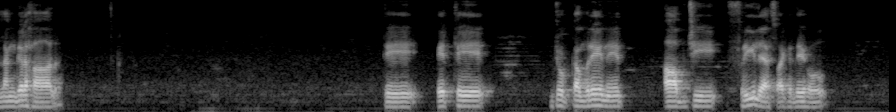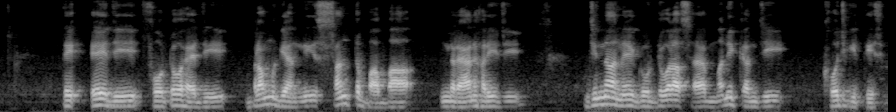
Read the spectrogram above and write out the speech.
ਲੰਗਰ ਹਾਲ। ਤੇ ਇੱਥੇ ਜੋ ਕਮਰੇ ਨੇ, ਆਪ ਜੀ ਫ੍ਰੀ ਲੈ ਸਕਦੇ ਹੋ। ਤੇ ਇਹ ਜੀ ਫੋਟੋ ਹੈ ਜੀ ਬ੍ਰਹਮ ਗਿਆਨੀ ਸੰਤ ਬਾਬਾ ਨਰੈਣ ਹਰੀ ਜੀ, ਜਿਨ੍ਹਾਂ ਨੇ ਗੁਰਦੁਆਰਾ ਸਾਹਿਬ ਮਨੀਕਰਨ ਜੀ ਖੋਜ ਕੀਤੀ ਸੀ।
